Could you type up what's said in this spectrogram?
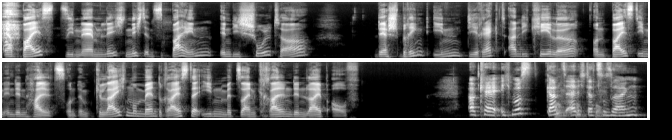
Er beißt sie nämlich nicht ins Bein, in die Schulter. Der springt ihn direkt an die Kehle und beißt ihn in den Hals. Und im gleichen Moment reißt er ihnen mit seinen Krallen den Leib auf. Okay, ich muss ganz Punkt, ehrlich Punkt, dazu Punkt. sagen,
